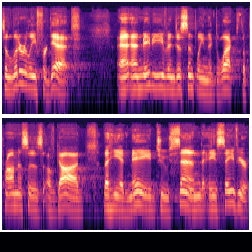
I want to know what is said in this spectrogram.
to literally forget and, and maybe even just simply neglect the promises of God that He had made to send a Savior.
